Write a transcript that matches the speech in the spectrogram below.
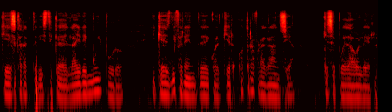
que es característica del aire muy puro y que es diferente de cualquier otra fragancia que se pueda oler.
